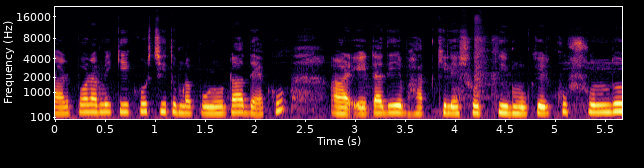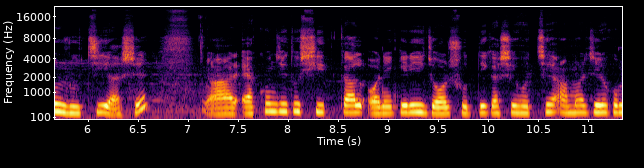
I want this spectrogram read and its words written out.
তারপর আমি কি করছি? তোমরা পুরোটা দেখো। আর এটা দিয়ে ভাত খেলে সত্যি মুখের খুব সুন্দর রুচি আসে। আর এখন যেহেতু শীতকাল, অনেকেরই জ্বর সর্দি কাশি হচ্ছে। আমার যেরকম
